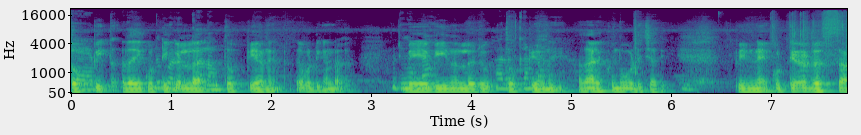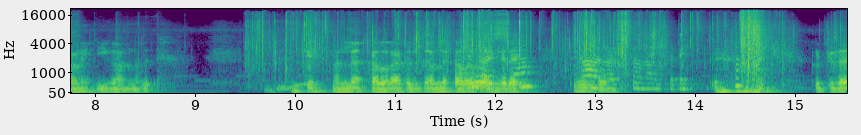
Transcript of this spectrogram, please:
തൊപ്പി. അതായത് കുട്ടിക്കുള്ള തൊപ്പിയാണ്. അത് പൊട്ടിക്കണ്ട. ബേബി എന്നുള്ളൊരു തൊപ്പിയാണ്. അത് അലക്കുമ്പോൾ പൊട്ടിച്ചാൽ മതി. പിന്നെ കുട്ടിയുടെ ഡ്രസ്സാണ് ഈ കാണുന്നത്. ഓക്കെ. നല്ല കളറാട്ടോ. എനിക്ക് നല്ല കളർ ഭയങ്കര കുട്ടിയുടെ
